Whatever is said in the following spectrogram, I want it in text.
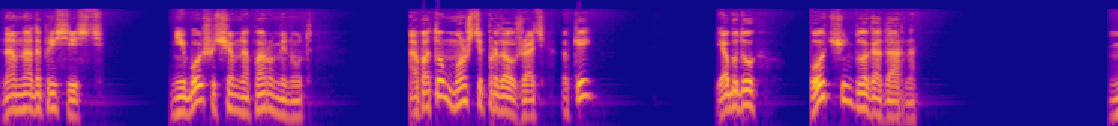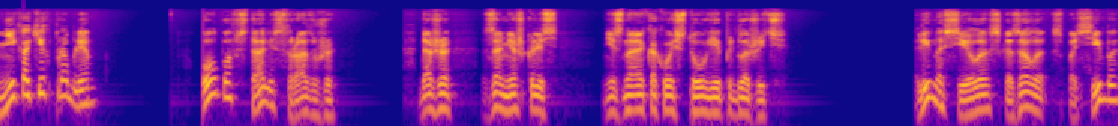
«Нам надо присесть, не больше, чем на пару минут» а потом можете продолжать, окей? Я буду очень благодарна. Никаких проблем. Оба встали сразу же. Даже замешкались, не зная, какой стул ей предложить. Лина села, сказала спасибо,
